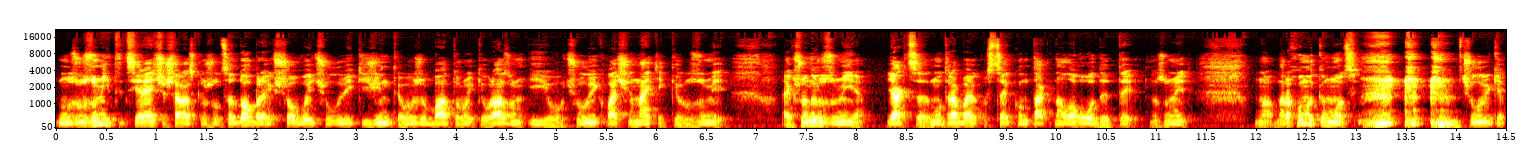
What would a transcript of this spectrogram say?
Ну, зрозумійте ці речі, ще раз кажу, це добре, якщо ви чоловік і жінка, ви вже багато років разом, і чоловік ваші натяки розуміє. А якщо не розуміє, як це? Ну треба якось цей контакт налагодити. Розумієте? Ну, на рахунок емоцій. Чоловіки,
